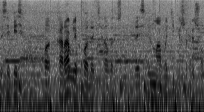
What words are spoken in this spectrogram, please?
Десь якийсь по- кораблік ходить, але десь він, мабуть, тільки що пішов.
